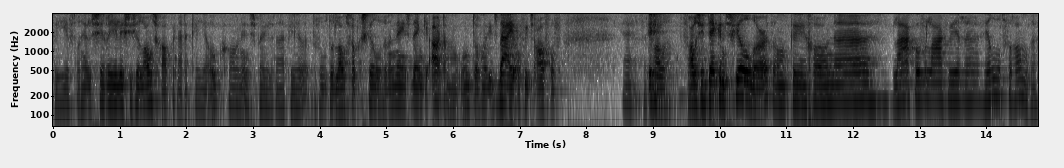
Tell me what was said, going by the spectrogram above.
die heeft dan hele surrealistische landschappen. Nou, daar kun je ook gewoon in spelen. Dan heb je bijvoorbeeld het landschap geschilderd en ineens denk je, ah, daar moet toch nog iets bij of iets af. Of, ja, vooral, vooral, als je dekkend schildert, dan kun je gewoon uh, laag over laag weer uh, heel wat veranderen.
